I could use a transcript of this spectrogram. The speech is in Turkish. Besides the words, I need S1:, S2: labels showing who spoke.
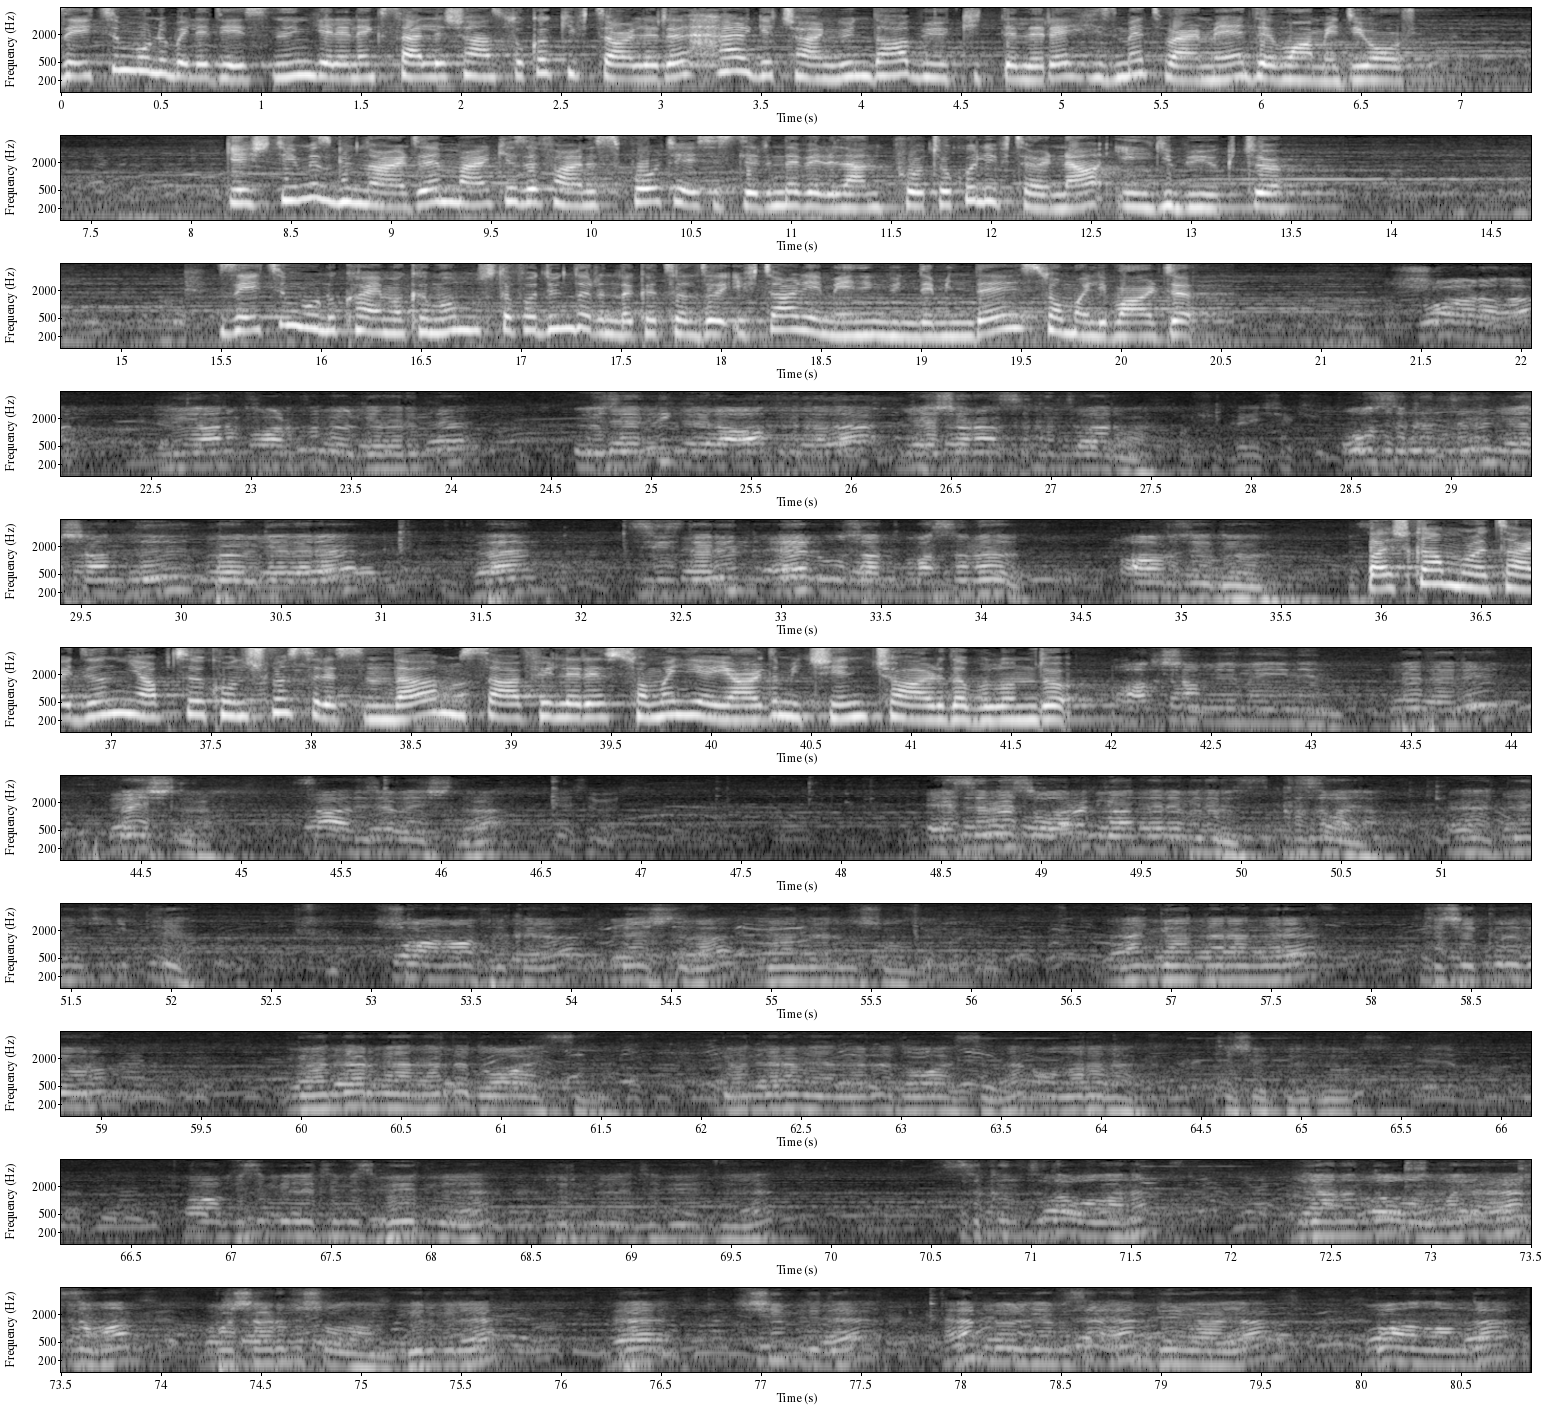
S1: Zeytinburnu Belediyesi'nin gelenekselleşen sokak iftarları her geçen gün daha büyük kitlelere hizmet vermeye devam ediyor. Geçtiğimiz günlerde Merkez Efendi Spor Tesislerinde verilen protokol iftarına ilgi büyüktü. Zeytinburnu Kaymakamı Mustafa Dündar'ın da katıldığı iftar yemeğinin gündeminde Somali vardı.
S2: Şu aralar dünyanın farklı bölgelerinde özellikle de Afrika'da yaşanan sıkıntılar var. O sıkıntının yaşandığı bölgelere ben sizlerin el uzatmasını arzu ediyorum.
S1: Başkan Murat Aydın yaptığı konuşma sırasında misafirlere Somali'ye yardım için çağrıda bulundu.
S2: Akşam yemeğinin bedeli 5 lira. Sadece 5 lira. SMS olarak gönderebiliriz Kızılay'a. Evet benimki gitti. Şu an Afrika'ya 5 lira göndermiş olduk. Ben gönderenlere teşekkür ediyorum. Göndermeyenler de dua etsinler. Gönderemeyenler de dua etsinler. Onlara da teşekkür ediyoruz. Ama bizim milletimiz büyük millet. Türk milleti büyük millet. Sıkıntıda olanın yanında olmayı her zaman başarmış olan bir millet ve şimdi de hem bölgemize hem dünyaya bu anlamda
